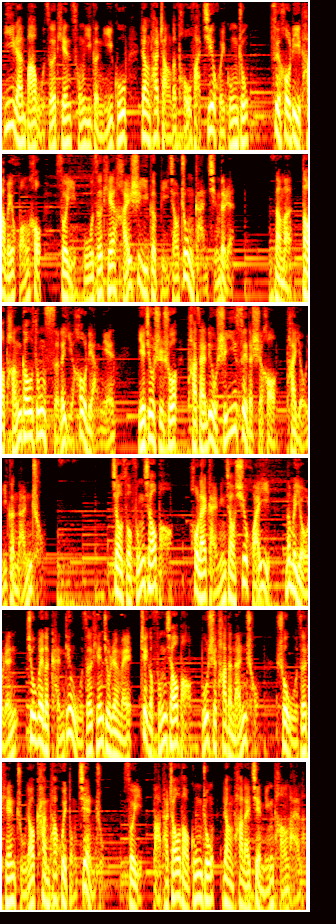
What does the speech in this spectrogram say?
依然把武则天从一个尼姑让她长了头发接回宫中，最后立她为皇后。所以武则天还是一个比较重感情的人。那么到唐高宗死了以后两年。也就是说，他在六十一岁的时候，他有一个男宠，叫做冯小宝，后来改名叫薛怀义。那么有人就为了肯定武则天，就认为这个冯小宝不是他的男宠，说武则天主要看他会懂建筑，所以把他招到宫中，让他来建明堂来了。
